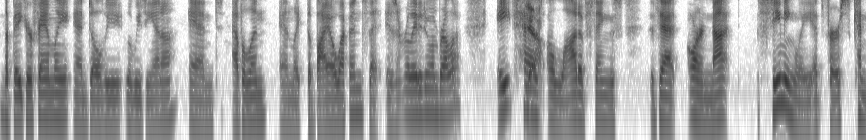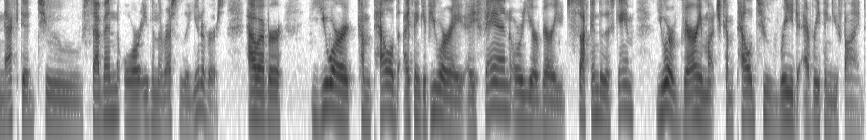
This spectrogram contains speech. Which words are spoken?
the Baker family and Dulvey, Louisiana, and Evelyn, and like the bioweapons that isn't related to Umbrella. Eight has a lot of things that are not seemingly at first connected to seven or even the rest of the universe. However, you are compelled, I think, if you are a, a fan or you're very sucked into this game, you are very much compelled to read everything you find.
